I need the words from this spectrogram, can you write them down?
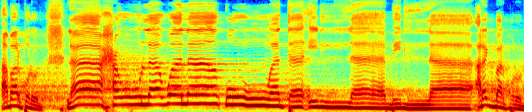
আবার পড়ুন। লা আরেকবার পড়ুন।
